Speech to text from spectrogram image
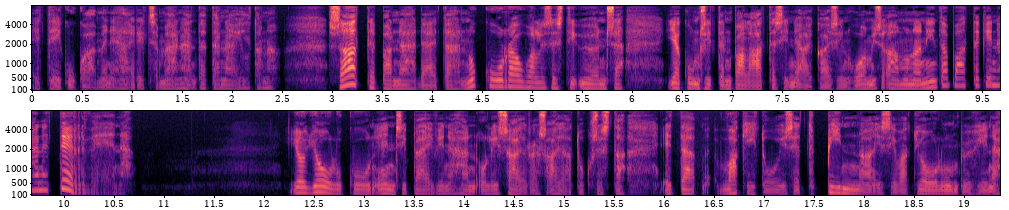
ettei kukaan mene häiritsemään häntä tänä iltana. Saattepa nähdä, että hän nukkuu rauhallisesti yönsä, ja kun sitten palaatte sinne aikaisin huomisaamuna, niin tapaattekin hänet terveenä. Jo joulukuun ensipäivinä hän oli sairas ajatuksesta, että vakituiset pinnaisivat joulunpyhinä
